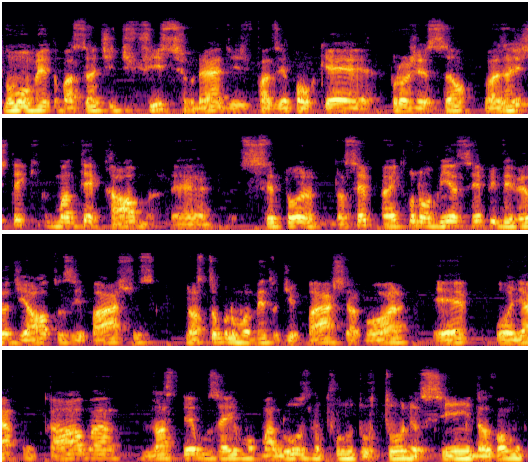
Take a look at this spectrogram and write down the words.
num momento bastante difícil, né? De fazer qualquer projeção. Mas a gente tem que manter calma. Né? setor, a economia sempre viveu de altos e baixos. Nós estamos no momento de baixa agora. É olhar com calma. Nós temos aí uma luz no fundo do túnel, sim. Nós vamos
